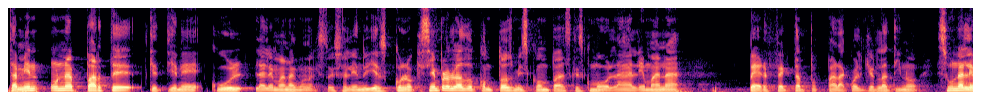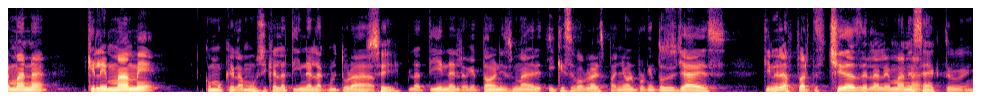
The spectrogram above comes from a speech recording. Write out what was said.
también una parte que tiene cool la alemana con la que estoy saliendo y es con lo que siempre he hablado con todos mis compas, que es como la alemana perfecta para cualquier latino, es una alemana que le mame como que la música latina, la cultura Sí. latina, el reggaetón y es madre, y que sepa hablar español, porque entonces ya es, tiene las partes chidas de la alemana. Exacto, güey.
